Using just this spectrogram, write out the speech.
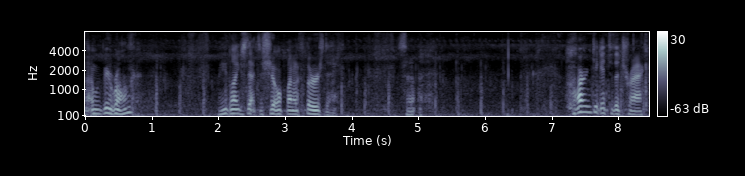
I would be wrong. He likes that to show up on a Thursday. So hard to get to the track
